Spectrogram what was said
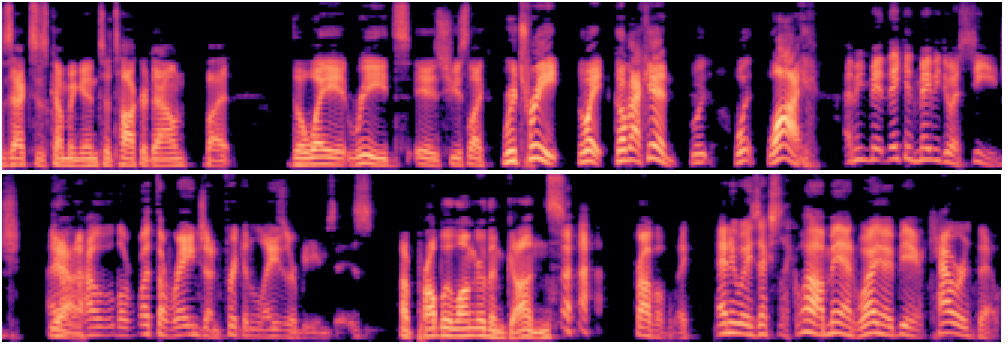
Zechs is coming in to talk her down, but the way it reads is she's like, "Retreat! Wait, go back in. What? What? Why?" I mean, they could maybe do a siege. I Yeah. don't know how what the range on freaking laser beams is. Uh, probably longer than guns. Probably. Anyways, X is like, wow, man, why am I being a coward though?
